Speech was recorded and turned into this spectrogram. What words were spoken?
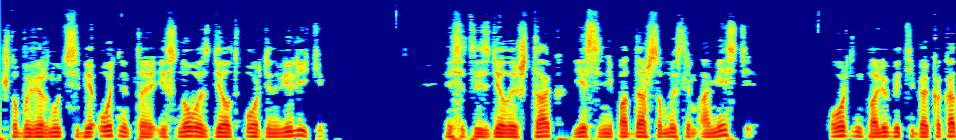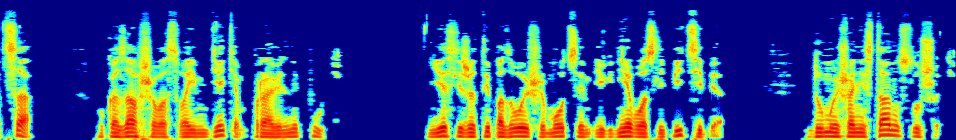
чтобы вернуть себе отнятое и снова сделать орден великим. Если ты сделаешь так, если не поддашься мыслям о мести, орден полюбит тебя как отца, указавшего своим детям правильный путь. Если же ты позволишь эмоциям и гневу ослепить себя, думаешь, они станут слушать,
